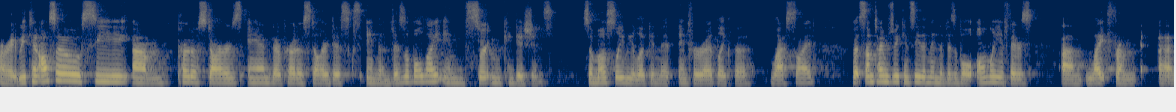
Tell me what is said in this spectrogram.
All right, we can also see um, protostars and their protostellar disks in the visible light in certain conditions. So mostly we look in the infrared like the last slide, but sometimes we can see them in the visible only if there's um, light from uh,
